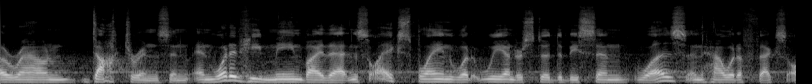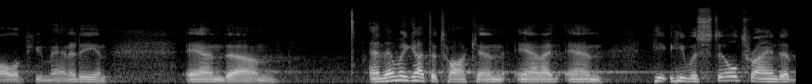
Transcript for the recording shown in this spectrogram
around doctrines and, and what did he mean by that. And so I explained what we understood to be sin was and how it affects all of humanity. And, and, um, and then we got to talking, and, I, and he, he was still trying to,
